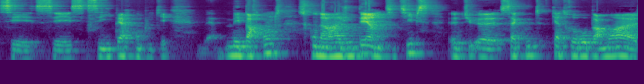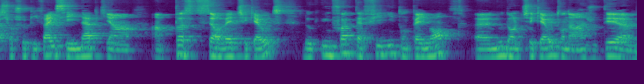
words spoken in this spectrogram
c'est c'est c'est hyper compliqué. Mais par contre, ce qu'on a rajouté un petit tips, tu, ça coûte 4 euros par mois sur Shopify. C'est une app qui a un un post-survey checkout. Donc, une fois que tu as fini ton paiement, euh, nous, dans le checkout, on a rajouté, euh,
